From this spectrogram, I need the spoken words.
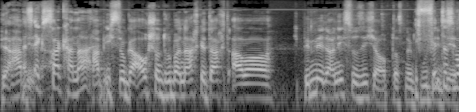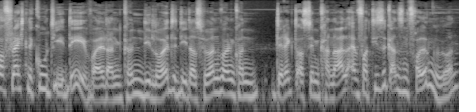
Da hab als ich- extra Kanal. Habe ich sogar auch schon drüber nachgedacht, aber ich bin mir da nicht so sicher, ob das eine Ich gute finde Idee das aber ist. vielleicht eine gute Idee, weil dann können die Leute, die das hören wollen, können direkt aus dem Kanal einfach diese ganzen Folgen hören.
